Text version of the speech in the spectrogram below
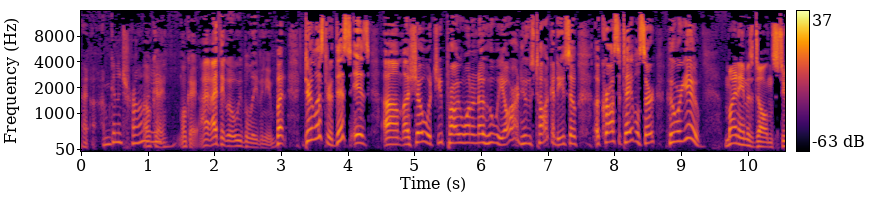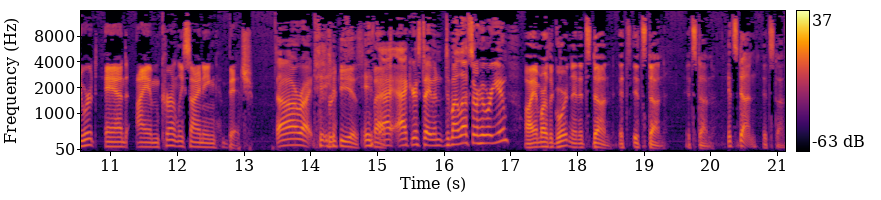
I, I'm going to try. Okay, okay. I, I think we believe in you. But, dear listener, this is um, a show which you probably want to know who we are and who's talking to you. So, across the table, sir, who are you? My name is Dalton Stewart, and I am currently signing bitch. All right. Sure he is. Fact. a- accurate statement. To my left, sir, who are you? I am Arthur Gordon, and it's done. It's it's done. It's done. It's done. It's done.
